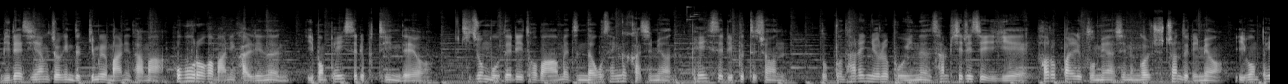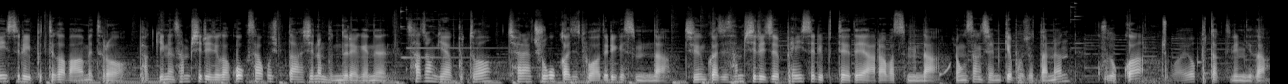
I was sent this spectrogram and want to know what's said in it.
미래지향적인 느낌을 많이 담아 호불호가 많이 갈리는 이번 페이스리프트인데요. 기존 모델이 더 마음에 든다고 생각하시면 페이스리프트 전 높은 할인율을 보이는 3 시리즈이기에 하루빨리 구매하시는 걸 추천드리며 이번 페이스리프트가 마음에 들어 바뀌는 3 시리즈가 꼭 사고 싶다 하시는 분들에게는 사전 계약부터 차량 출고까지 도와드리겠습니다. 지금까지 3 시리즈 페이스리프트에 대해 알아봤습니다. 영상 재밌게 보셨다면 구독과 좋아요 부탁드립니다.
